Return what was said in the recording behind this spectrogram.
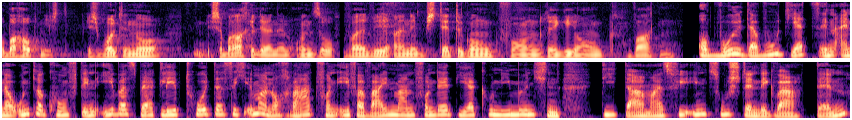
überhaupt nicht. Ich wollte nur Sprache lernen und so, weil wir eine Bestätigung von Regierung warten. Obwohl Davut jetzt in einer Unterkunft in Ebersberg lebt, holt er sich immer noch Rat von Eva Weinmann von der Diakonie München, die damals für ihn zuständig war. Denn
